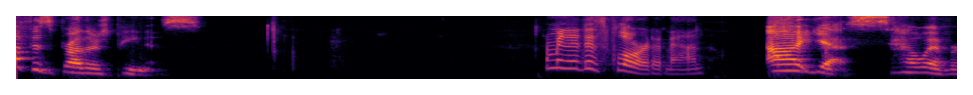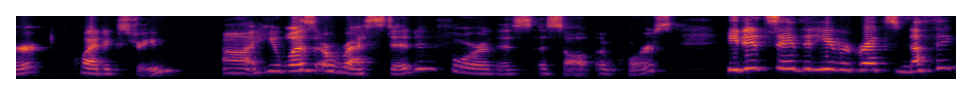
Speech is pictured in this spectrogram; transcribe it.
off his brother's penis. I mean, it is Florida, man. Uh, yes, however, quite extreme. Uh, he was arrested for this assault, of course. He did say that he regrets nothing,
